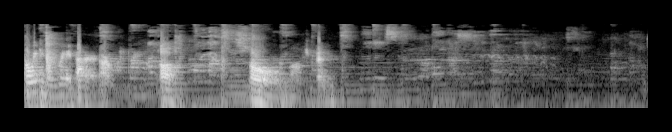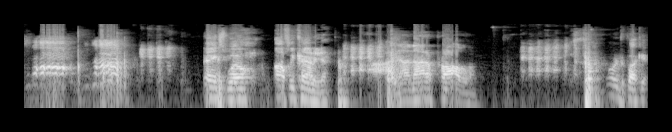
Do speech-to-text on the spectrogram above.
But we can do way better at our winery. Oh, so much better. Thanks, Will. Awfully kind of you. Uh, no, not a problem. Orange bucket.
